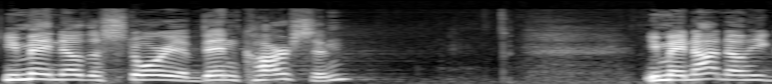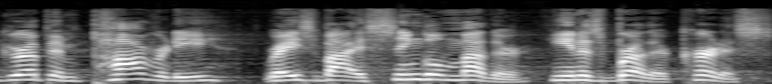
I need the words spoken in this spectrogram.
You may know the story of Ben Carson. You may not know he grew up in poverty, raised by a single mother, he and his brother, Curtis.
